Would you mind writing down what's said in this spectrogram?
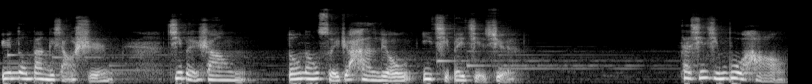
运动半个小时，基本上都能随着汗流一起被解决。在心情不好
